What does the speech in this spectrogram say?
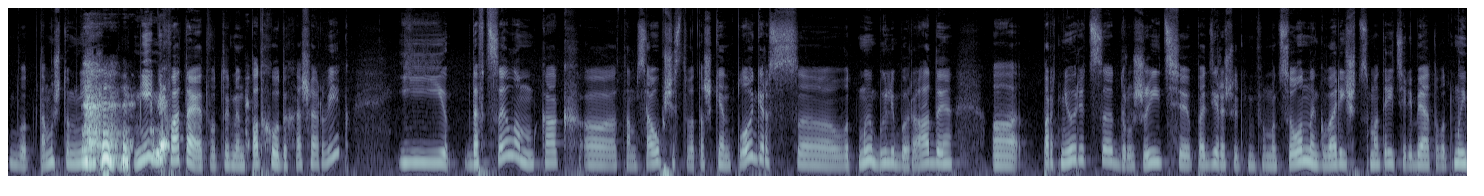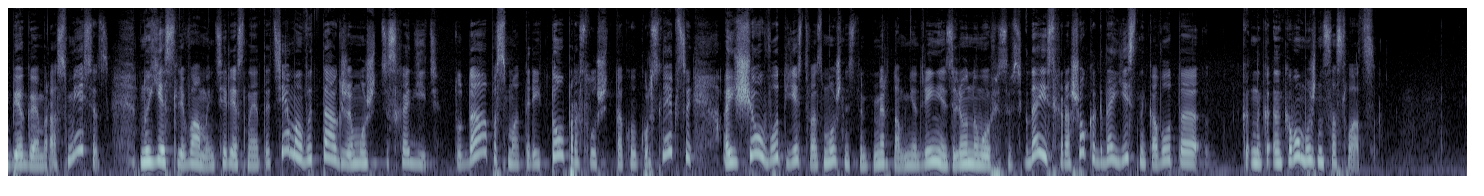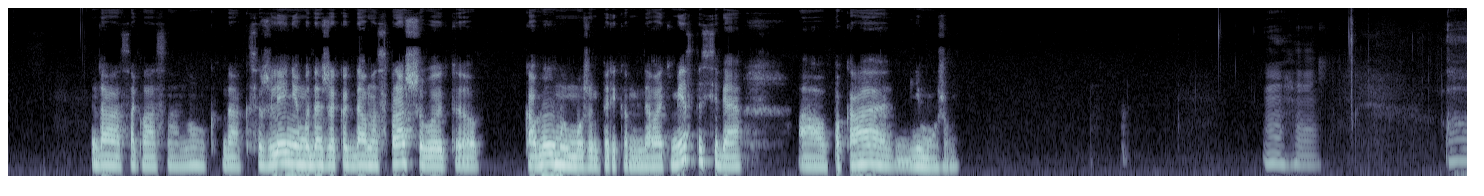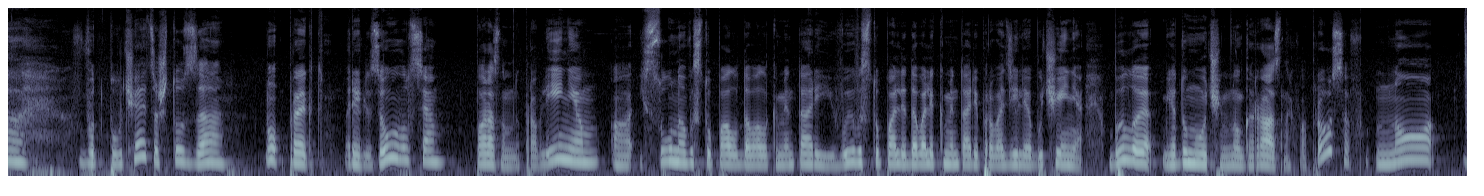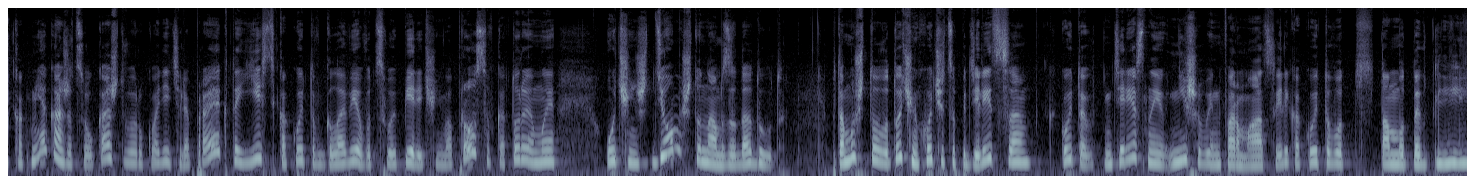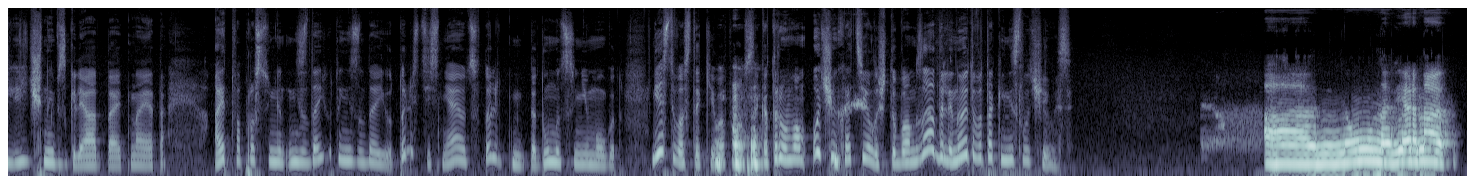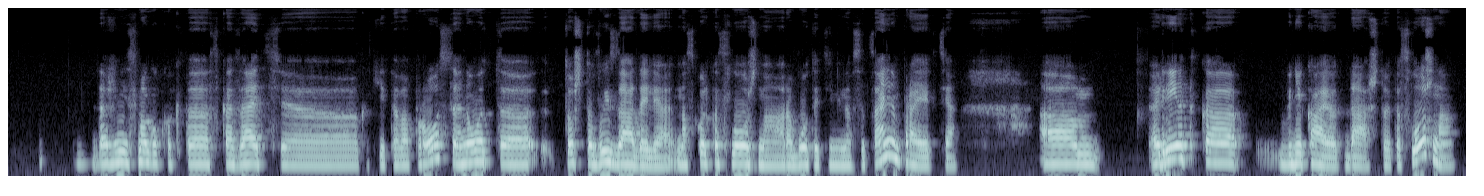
Вот, потому что мне, мне не хватает вот именно подхода Хашар Вик, и да в целом, как э, там сообщество Ташкент Блогерс, э, вот мы были бы рады э, партнериться, дружить, поддерживать информационно, говорить, что смотрите, ребята, вот мы бегаем раз в месяц, но если вам интересна эта тема, вы также можете сходить туда, посмотреть то, прослушать такой курс лекций, а еще вот есть возможность, например, там внедрения зеленого офиса. Всегда есть хорошо, когда есть на кого-то, на, на кого можно сослаться. Да, согласна. Ну, да, к сожалению, мы даже, когда у нас спрашивают, э, кого мы можем порекомендовать вместо себя, а пока не можем. Угу. А, вот получается, что за Ну, проект реализовывался по разным направлениям. А, Исуна выступала, давала комментарии, вы выступали, давали комментарии, проводили обучение. Было, я думаю, очень много разных вопросов, но как мне кажется, у каждого руководителя проекта есть какой-то в голове вот свой перечень вопросов, которые мы очень ждем, что нам зададут, потому что вот очень хочется поделиться какой-то интересной нишевой информацией или какой-то вот там вот личный взгляд дать на это. А этот вопрос не, задают и не задают. То ли стесняются, то ли додуматься не могут. Есть у вас такие вопросы, которые вам очень хотелось, чтобы вам задали, но этого так и не случилось? А, ну, наверное, даже не смогу как-то сказать э, какие-то вопросы, но вот э, то, что вы задали, насколько сложно работать именно в социальном проекте, э, редко вникают, да, что это сложно,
